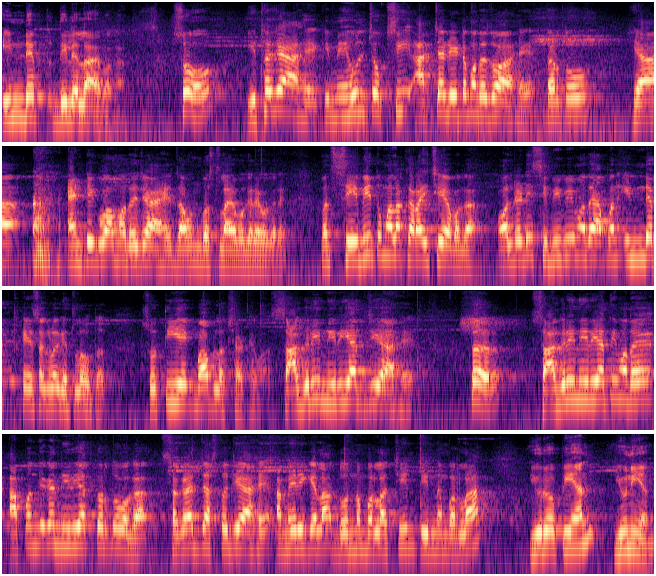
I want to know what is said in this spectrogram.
इनडेप्थ दिलेलं आहे बघा. सो इथं जे आहे की मेहुल चोक्सी आजच्या डेटमध्ये जो आहे तर तो ह्या अँटिग्वामध्ये जे आहे जाऊन बसला आहे वगैरे वगैरे. पण सेबी तुम्हाला करायची आहे बघा. ऑलरेडी सी बी बीमध्ये आपण इनडेप्थ हे सगळं घेतलं होतं. सो ती एक बाब लक्षात ठेवा. सागरी निर्यात जी आहे तर सागरी निर्यातीमध्ये आपण जे काय निर्यात करतो बघा सगळ्यात जास्त जे आहे अमेरिकेला दोन नंबरला चीन तीन नंबरला युरोपियन युनियन.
